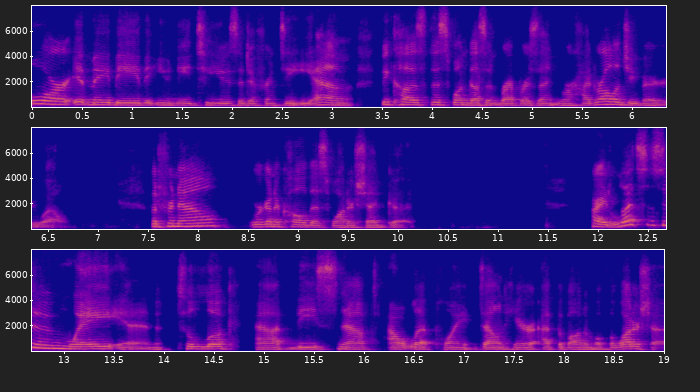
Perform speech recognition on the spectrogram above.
or it may be that you need to use a different DEM because this one doesn't represent your hydrology very well. But for now, we're going to call this watershed good. All right, let's zoom way in to look at the snapped outlet point down here at the bottom of the watershed.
